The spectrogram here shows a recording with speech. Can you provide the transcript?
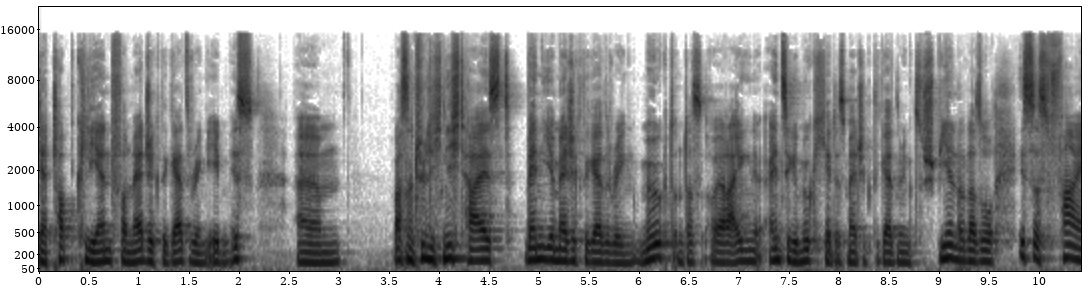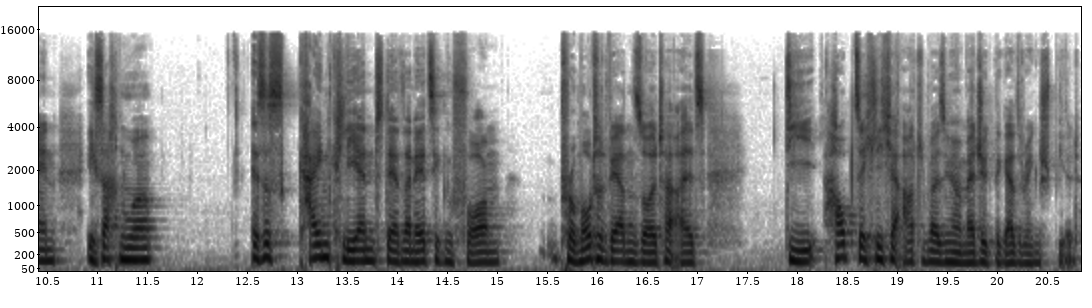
der Top-Klient von Magic the Gathering eben ist. Ähm, was natürlich nicht heißt, wenn ihr Magic the Gathering mögt und das eure eigene, einzige Möglichkeit ist, Magic the Gathering zu spielen oder so, ist das fein. Ich sag nur, es ist kein Klient, der in seiner jetzigen Form promoted werden sollte als die hauptsächliche Art und Weise, wie man Magic the Gathering spielt.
